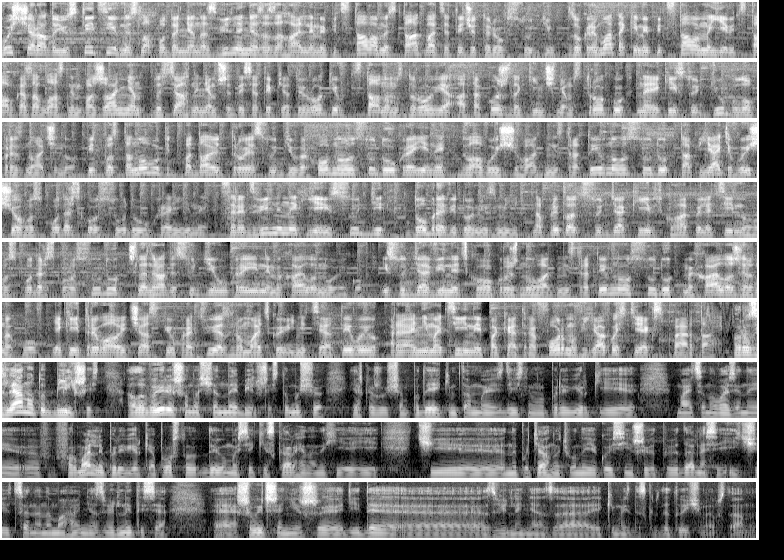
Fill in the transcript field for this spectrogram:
Вища рада юстиції внесла подання на звільнення за загальними підставами 124 суддів. Зокрема, такими підставами є відставка за власним бажанням, досягненням 65 років, станом здоров'я, а також закінченням строку, на який суддю було призначено. Під постанову підпадають троє суддів Верховного суду України, два вищого адміністративного суду та п'ять вищого господарського суду України. Серед звільнених є і судді добре відомі змі. Наприклад, суддя Київського апеляційного господарського суду, член Ради суддів України Михайло Новіков, і суддя Вінницького окружного адміністративного суду Михайло Жернаков, який тривалий час співпрацює з громадською ініціативою Реанімаційний пакет реформ в якості експерта. Розглянуто більшість, але вирішено ще не більшість, тому що я ж кажу, що по деяким там ми здійснюємо перевірки, мається на увазі не е, формальні перевірки, а просто дивимося, які скарги на них є, і чи не потягнуть вони якоїсь іншої відповідальності, і чи це не намагання звільнитися е, швидше, ніж е, дійде е, звільнення за якимись дискредитуючими обставинами.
